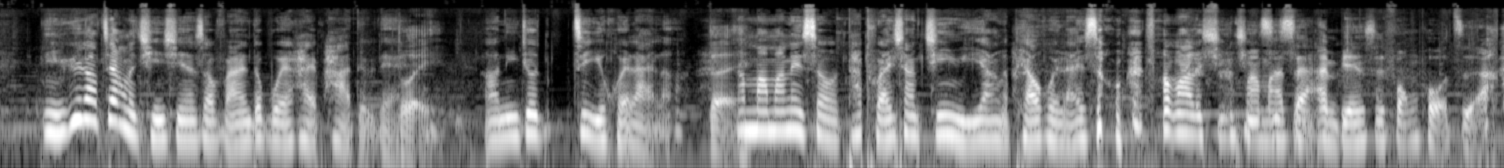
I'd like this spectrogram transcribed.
你遇到这样的情形的时候，反而都不会害怕，对不对？对。然后你就自己回来了。对。那妈妈那时候，她突然像金鱼一样的飘回来的时候，妈妈的心情是？妈妈在岸边是疯婆子啊。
